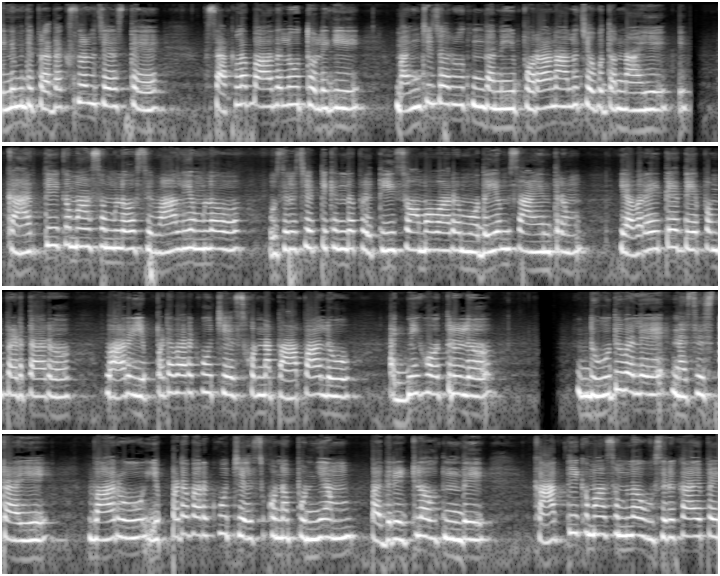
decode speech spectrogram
ఎనిమిది ప్రదక్షిణలు చేస్తే సకల బాధలు తొలగి మంచి జరుగుతుందని పురాణాలు చెబుతున్నాయి. కార్తీక మాసంలో శివాలయంలో ఉసిరి చెట్టు కింద ప్రతి సోమవారం ఉదయం సాయంత్రం ఎవరైతే దీపం పెడతారో వారు ఇప్పటి వరకు చేసుకున్న పాపాలు అగ్నిహోత్రులు దూది వలె నశిస్తాయి. వారు ఇప్పటి వరకు చేసుకున్న పుణ్యం పది రెట్లు అవుతుంది. కార్తీక మాసంలో ఉసిరికాయపై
